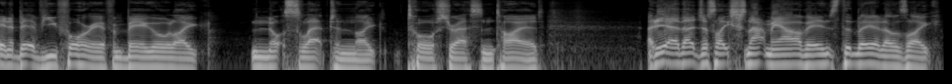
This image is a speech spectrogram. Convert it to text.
in a bit of euphoria from being all like not slept and like tore stressed and tired. And yeah that just like snapped me out of it instantly and I was like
